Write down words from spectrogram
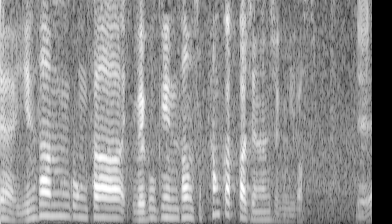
예, 인삼공사 외국인 선수 평가까지는 지금 이렇습니다. 예.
